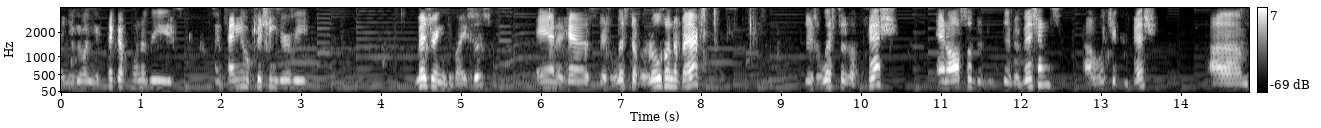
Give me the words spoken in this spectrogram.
and you go and you pick up one of these Centennial Fishing Derby measuring devices. And it has, there's a list of the rules on the back. There's a list of the fish and also the, the divisions of which you can fish. Um,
